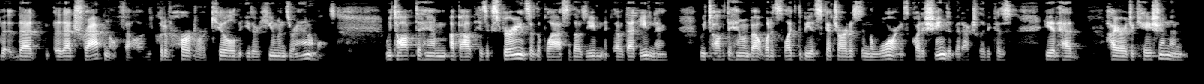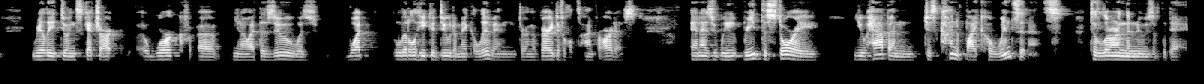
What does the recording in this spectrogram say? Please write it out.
th- that that shrapnel fell and could have hurt or killed either humans or animals. We talked to him about his experience of the blast of those evening of that evening. We talked to him about what it's like to be a sketch artist in the war. He's quite ashamed of it actually because he had had higher education and really doing sketch art uh, work, uh, you know, at the zoo was what little he could do to make a living during a very difficult time for artists. And as we read the story, you happen just kind of by coincidence to learn the news of the day.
